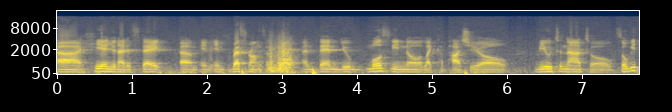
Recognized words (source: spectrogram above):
uh, here in United States um, in, in restaurants as well. And then you mostly know like carpaccio Veal Tonnato. So we,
